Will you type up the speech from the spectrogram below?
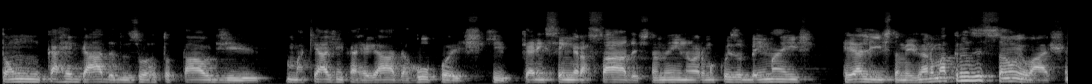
tão carregada do Zorra Total, de maquiagem carregada, roupas que querem ser engraçadas também, não, era uma coisa bem mais realista mesmo. Era uma transição, eu acho,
